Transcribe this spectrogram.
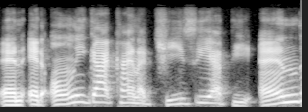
and it only got kind of cheesy at the end.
